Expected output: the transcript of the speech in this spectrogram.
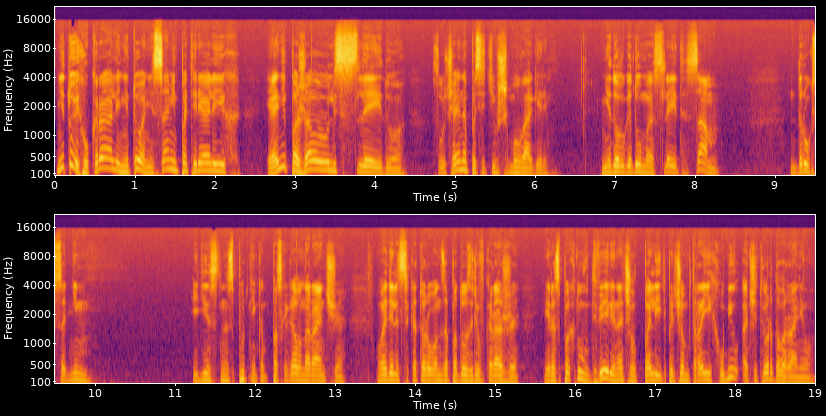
Не то их украли, не то они сами потеряли их, и они пожаловались Слейду, случайно посетившему лагерь. Недолго думая, Слейд сам, друг с одним единственным спутником, поскакал на ранчо, владельца которого он заподозрил в краже, и, распахнув двери, начал палить, причем троих убил, а четвертого ранил.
